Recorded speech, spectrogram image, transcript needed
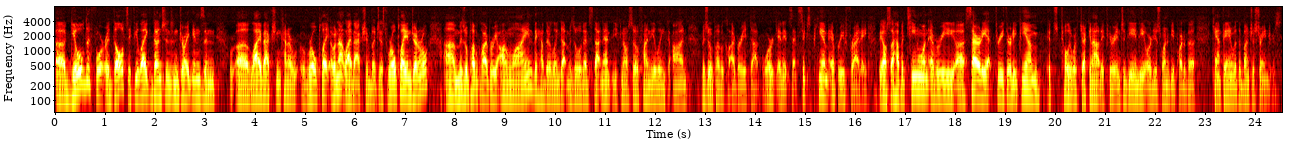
uh, Guild for adults. If you like Dungeons and Dragons and uh, live action kind of role play, well, not live action, but just role play in general, um, Missoula Public Library online. They have their link at MissoulaEvents.net. You can also find the link on MissoulaPublicLibrary.org, and it's at 6 p.m. every Friday. They also have a teen one every uh, Saturday at 3:30 p.m. It's totally worth checking out if you're into D&D or just want to be a part of a campaign with a bunch of strangers.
